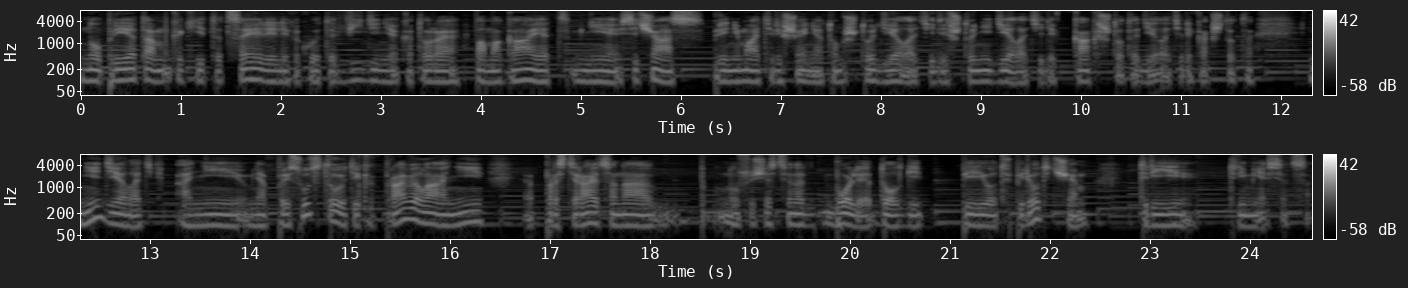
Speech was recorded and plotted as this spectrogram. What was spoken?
но при этом какие-то цели или какое-то видение, которое помогает мне сейчас принимать решение о том, что делать или что не делать, или как что-то делать, или как что-то не делать, они у меня присутствуют, и, как правило, они простираются на ну, существенно более долгий период вперед, чем 3, 3 месяца.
